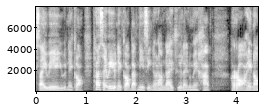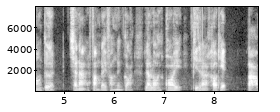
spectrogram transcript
ไซด์เวย์อยู่ในกรอบ ถ้าไซด์เวย์อยู่ในกรอบแบบนี้สิ่งที่เราทำได้คืออะไรรู้ไหมครับ รอให้น้องเกิดชนะฝั่งใดฝั่งหนึ่งก่อน แล้วราค่อยพิจารณาเข้าเทรดตาม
